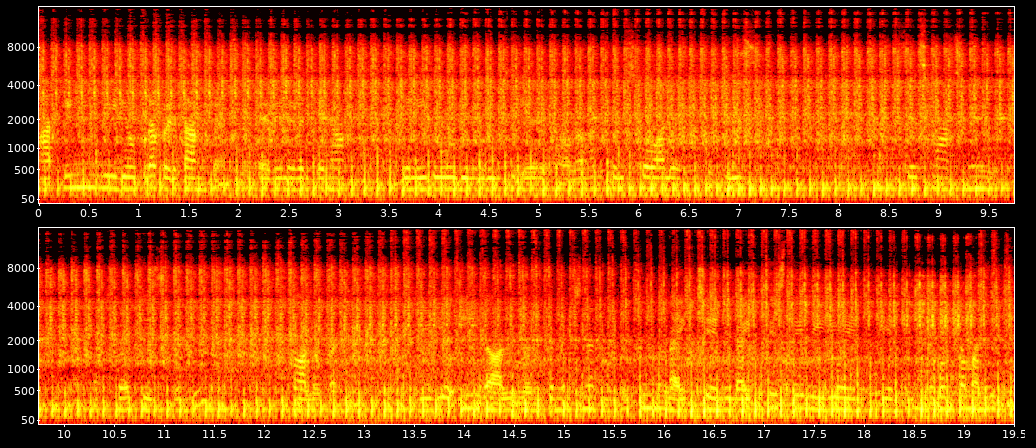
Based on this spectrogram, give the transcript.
మార్కింగ్ వీడియో కూడా పెడతాను ఫ్రెండ్స్ అంటే ఎవరికైనా తెలీదు దీని గురించి అవగాహన తెలుసుకోవాలి ప్లీజ్ సెస్ మార్క్స్ని సబ్స్క్రైబ్ చేసుకోండి. ఫాలో కండి. వీడియో ఈ రాళ్ళు కనుక నచ్చినట్లయితే చిన్న లైక్ చేయండి. లైక్ చేస్తే వీడియో ఏంటి అంటే కొంతమందికి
